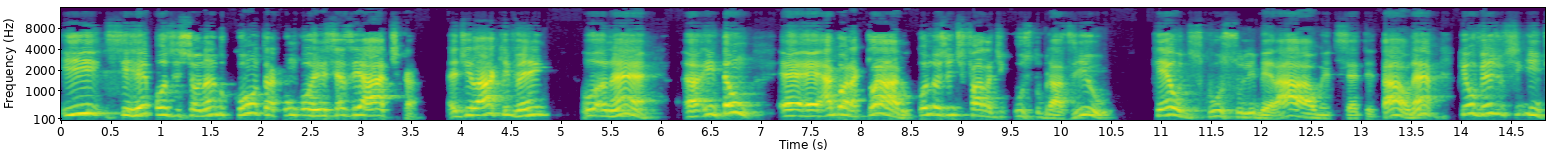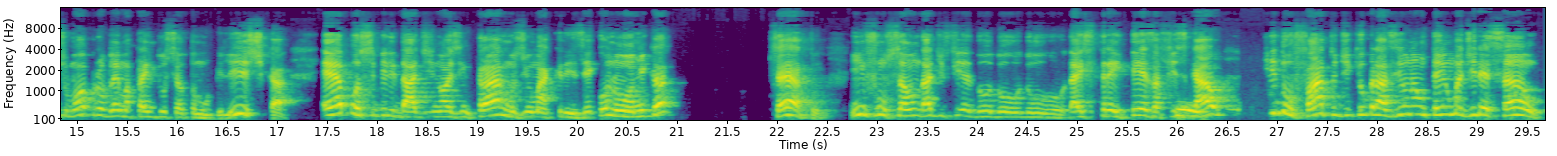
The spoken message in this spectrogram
E se reposicionando contra a concorrência asiática. É de lá que vem, né? Ah, então, é, é, agora, claro, quando a gente fala de custo Brasil, que é o discurso liberal, etc. e tal, né? Porque eu vejo o seguinte: o maior problema para a indústria automobilística é a possibilidade de nós entrarmos em uma crise econômica certo? Em função da, do, do, da estreiteza fiscal e do fato de que o Brasil não tem uma direção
